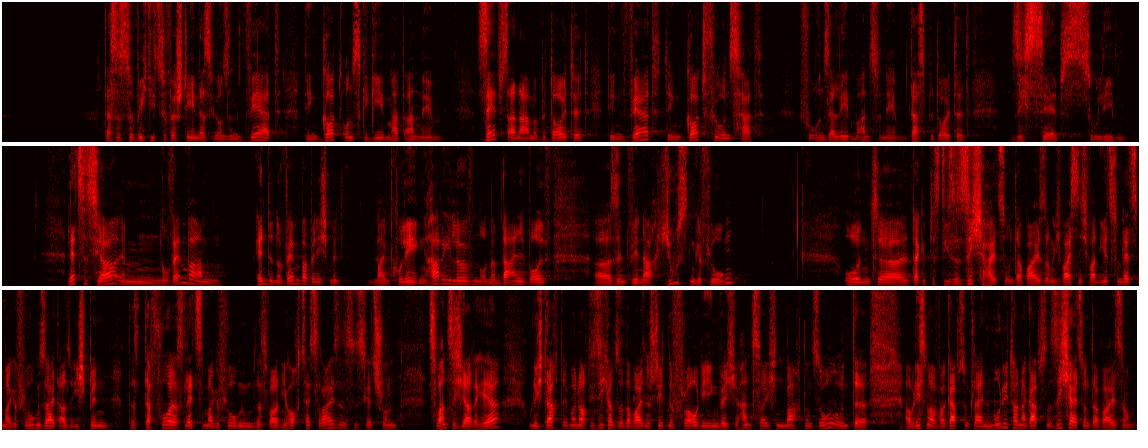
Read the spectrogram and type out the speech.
Das ist so wichtig zu verstehen, dass wir unseren Wert, den Gott uns gegeben hat, annehmen. Selbstannahme bedeutet, den Wert, den Gott für uns hat, für unser Leben anzunehmen. Das bedeutet, sich selbst zu lieben. Letztes Jahr im November, am Ende November, bin ich mit meinem Kollegen Harry Löwen und mit Daniel Wolf äh, sind wir nach Houston geflogen. Und äh, da gibt es diese Sicherheitsunterweisung. Ich weiß nicht, wann ihr zum letzten Mal geflogen seid. Also ich bin das, davor das letzte Mal geflogen, das war die Hochzeitsreise. Das ist jetzt schon 20 Jahre her. Und ich dachte immer noch, die Sicherheitsunterweisung steht eine Frau, die irgendwelche Handzeichen macht und so. Und, äh, aber diesmal gab es einen kleinen Monitor und da gab es eine Sicherheitsunterweisung.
